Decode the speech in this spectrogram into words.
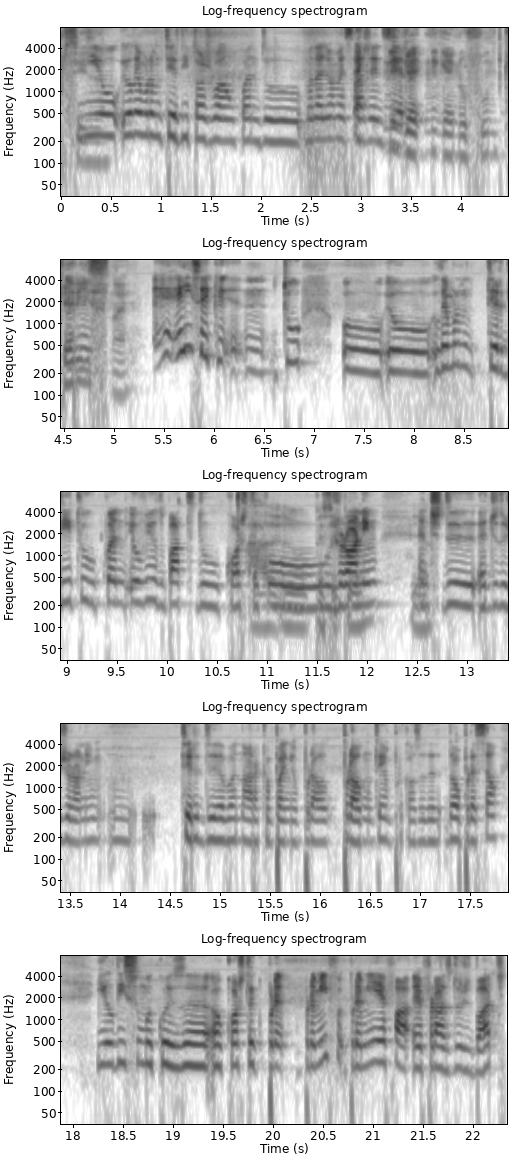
precisa. E eu, eu lembro-me de ter dito ao João quando mandei-lhe uma mensagem a dizer ninguém, ninguém, no fundo, quer Uhum. isso, não é? é, é isso, é que hum, tu, o, eu lembro-me de ter dito quando eu vi o debate do Costa Ah, com o. Jerónimo Yeah. antes, de, antes do Jerónimo uh, ter de abandonar a campanha por, al- por algum tempo por causa da, da operação. E ele disse uma coisa ao Costa que para, para mim, para mim é, a fa- é a frase dos debates.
